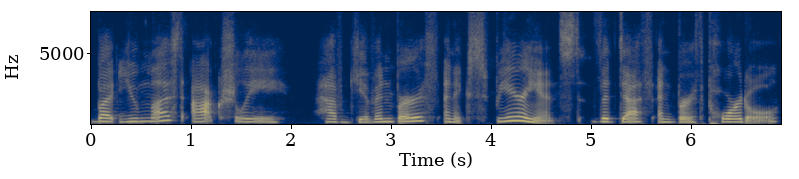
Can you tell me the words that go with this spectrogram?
but you must actually have given birth and experienced the death and birth portal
